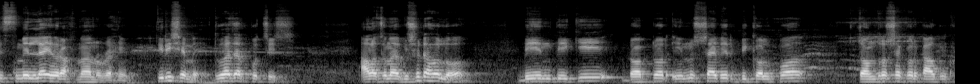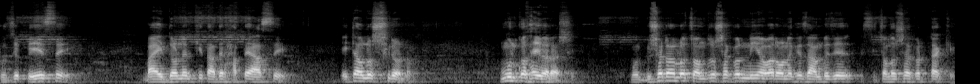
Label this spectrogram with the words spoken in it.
বিসমিল্লাহ রহমান রহিম। তিরিশে মে দু হাজার পঁচিশ। আলোচনার বিষয়টা হলো, বিএনপি কি ডক্টর ইউনুস সাহেবের বিকল্প চন্দ্রশেখর কাউকে খুঁজে পেয়েছে? বা এই ধরনের কি তাদের হাতে আছে? এটা হলো শিরোনাম। মূল কথা এবার আসে। মূল বিষয়টা হলো, চন্দ্রশেখর নিয়ে আবার অনেকে জানবে যে চন্দ্রশেখরটাকে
